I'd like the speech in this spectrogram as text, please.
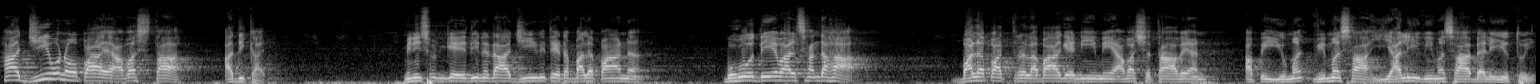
හා ජීවනෝපාය අවස්ථා අධිකයි. මිනිසුන්ගේ එදිනදා ජීවිතයට බලපාන බොහෝ දේවල් සඳහා බලපත්‍ර ලබා ගැනීමේ අවශ්‍යතාවයන් අපි විමසා යළි විමසා බැලිය යුතුයි.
